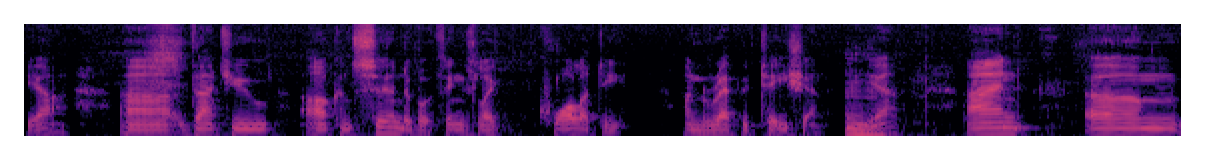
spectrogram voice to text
yeah, uh, that you are concerned about things like quality and reputation, mm. yeah, and um,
